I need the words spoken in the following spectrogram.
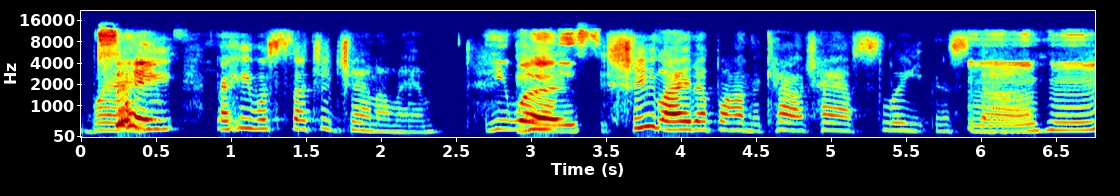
But Same. he but he was such a gentleman. He was. He, she laid up on the couch half asleep and stuff. Mm-hmm.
